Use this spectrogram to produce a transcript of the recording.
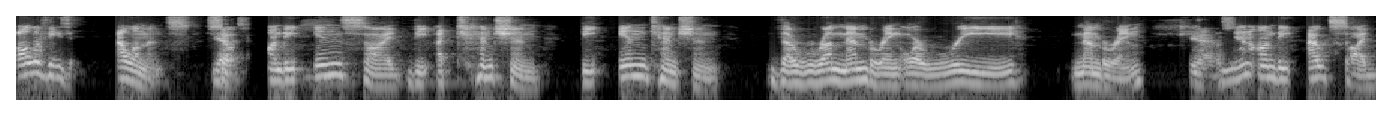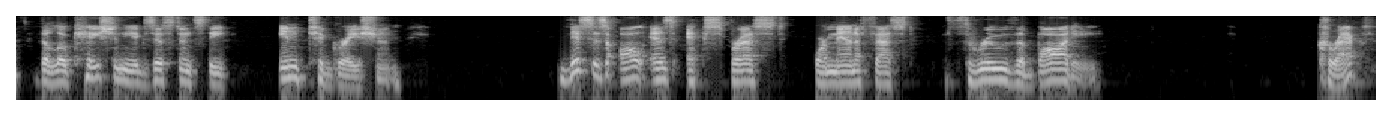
all of these elements. So Yes. on the inside, the attention, the intention, the remembering or remembering, Yes. and then on the outside, the location, the existence, the integration. This is all as expressed or manifest through the body. Correct?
